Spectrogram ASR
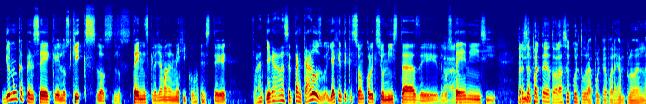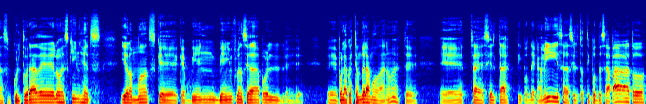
yo nunca pensé que los kicks, los, los tenis que le llaman en México, este, fueran, llegaran a ser tan caros, güey. Y hay gente que son coleccionistas de, de los tenis y... Pero y- eso es parte de todas las subculturas, porque por ejemplo, en la subcultura de los skinheads y de los mods, que, que es bien, bien influenciada por, eh, eh, por la cuestión de la moda, ¿no? Este, eh, o sea, ciertos tipos de camisas, ciertos tipos de zapatos,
